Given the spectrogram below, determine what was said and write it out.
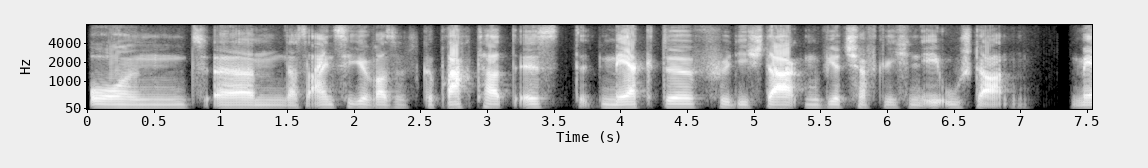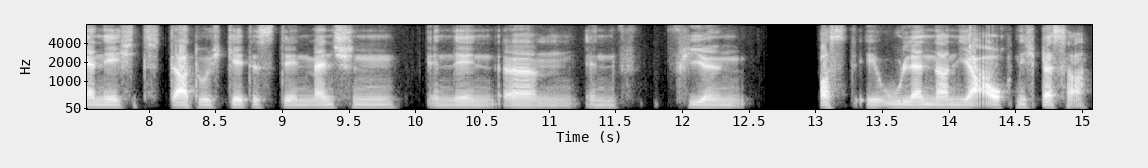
Und ähm, das Einzige, was es gebracht hat, ist Märkte für die starken wirtschaftlichen EU-Staaten. Mehr nicht. Dadurch geht es den Menschen in den ähm, in vielen Ost-EU-Ländern ja auch nicht besser.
